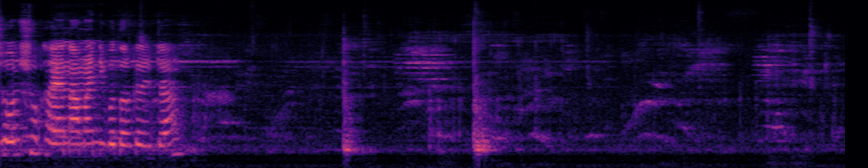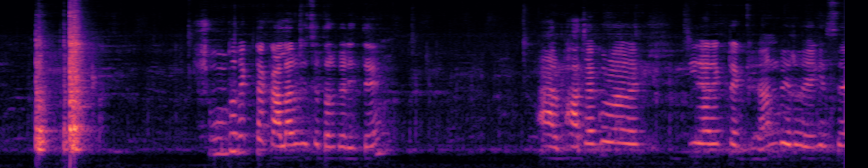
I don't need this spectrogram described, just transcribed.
ঝোল শুকায় নামাই নিব তরকারিটা। সুন্দর একটা কালার হয়েছে তরকারিতে। আর ভাজা করার জিরার একটা ঘ্রাণ বের হয়ে গেছে।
